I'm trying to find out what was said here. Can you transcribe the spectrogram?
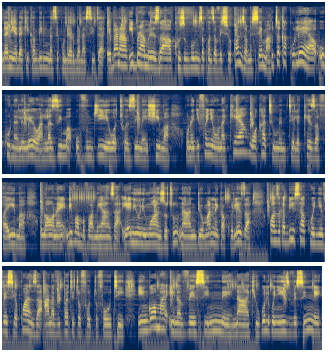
ndani ya dakika mbili na sekunde 46 e bana ibra ameweza kuzungumza kwanza vesi wa kwanza amesema kutaka kulea huku unalelewa lazima uvunjie watu wazima heshima. Unajifanya unakea wakati umemtelekeza faima. Unaona ndivyo ambavyo ameanza. Yaani hiyo ni mwanzo tu na ndio maana nikakueleza kwanza kabisa kwenye vesi ya kwanza ana vipati tofauti tofauti. Ingoma ina vesi nne na kiukweli kwenye hizi vesi nne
